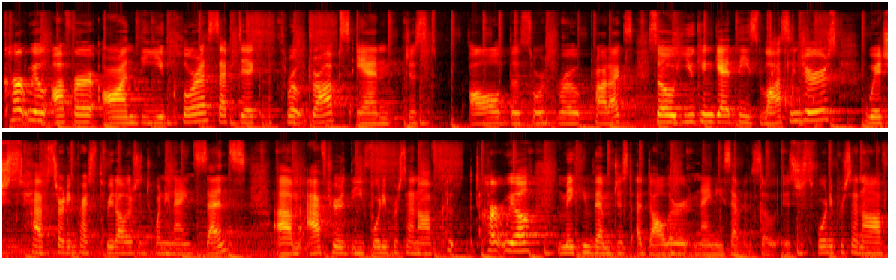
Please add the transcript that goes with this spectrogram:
cartwheel offer on the Chloraseptic throat drops and just all the sore throat products. So you can get these lozenges, which have starting price $3.29 um, after the 40% off cartwheel, making them just $1.97. So it's just 40% off,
